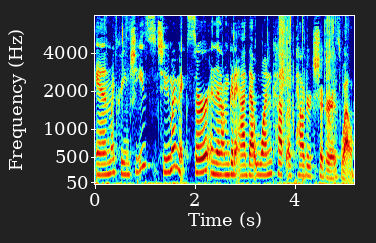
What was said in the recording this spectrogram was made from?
and my cream cheese to my mixer and then I'm gonna add that one cup of powdered sugar as well.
